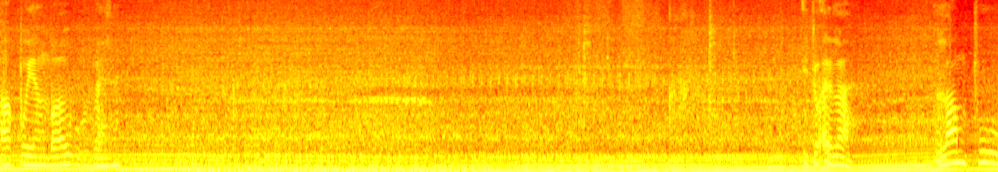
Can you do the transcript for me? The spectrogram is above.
Apa yang baru guys itu adalah lampu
